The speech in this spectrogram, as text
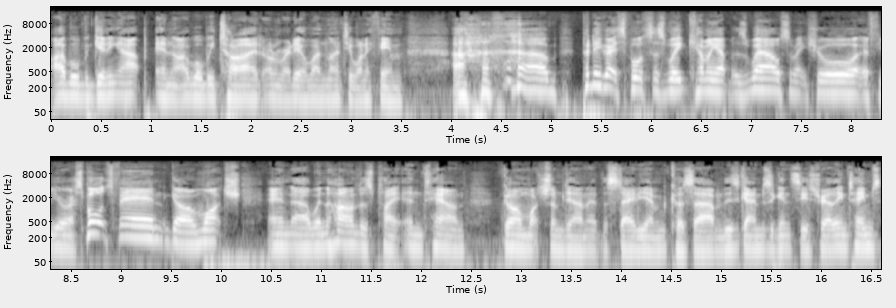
I will be getting up and I will be tired on Radio 191 FM. Uh, um, pretty great sports this week coming up as well. So make sure if you're a sports fan, go and watch. And uh, when the Highlanders play in town, go and watch them down at the stadium because um, these games against the Australian teams,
